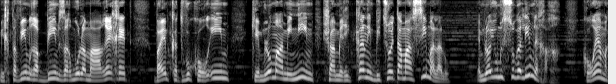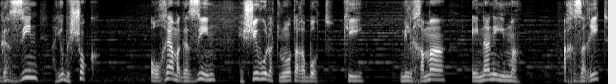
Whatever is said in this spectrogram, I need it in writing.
מכתבים רבים זרמו למערכת, בהם כתבו קוראים כי הם לא מאמינים שהאמריקנים ביצעו את המעשים הללו. הם לא היו מסוגלים לכך. קוראי המגזין היו בשוק. עורכי המגזין השיבו לתלונות הרבות, כי מלחמה אינה נעימה, אכזרית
